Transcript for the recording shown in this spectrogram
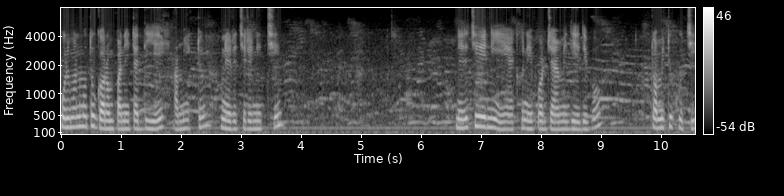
পরিমাণ মতো গরম পানিটা দিয়ে আমি একটু নেড়ে চেড়ে নিচ্ছি। নেড়ে চেড়ে নিয়ে এখন এই পর্যায়ে আমি দিয়ে দেব টমেটো কুচি।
